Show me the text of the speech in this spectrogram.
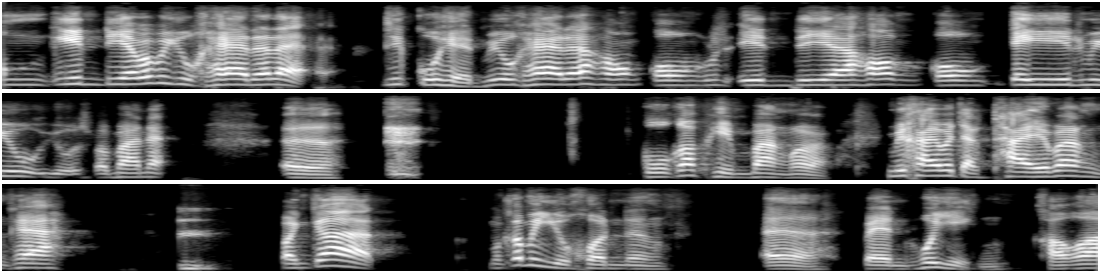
งอินเดียไม่มีอยู่แค่นั้นแหละ ที่กูเห็นมีอยู่แค่นั้นฮ่องกงอินเดียฮ่องกงจีนมีอยู่อยู่ประมาณเนี้ยเออ กูก็พิมพ์บ้างว่าแบบมีใครมาจากไทยบ้างแค่อืมมันก็มันก็มีอยู่คนหนึ่งเออ เป็นผู้หญิงเขาก็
